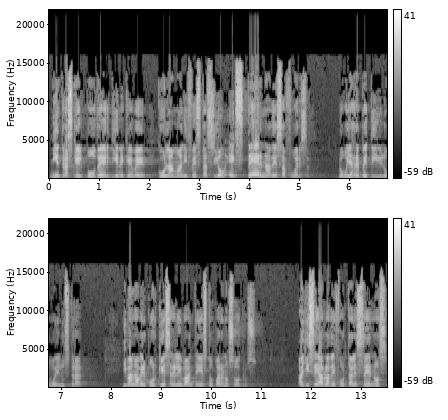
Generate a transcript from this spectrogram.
mientras que el poder tiene que ver con la manifestación externa de esa fuerza. Lo voy a repetir y lo voy a ilustrar. Y van a ver por qué es relevante esto para nosotros. Allí se habla de fortalecernos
